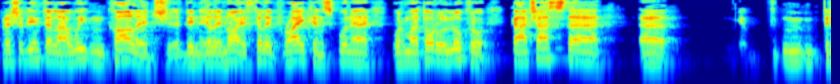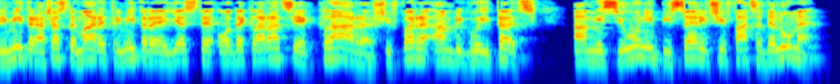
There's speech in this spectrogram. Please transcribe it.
președinte la Wheaton College din Illinois, Philip Ryken, spune următorul lucru, că această uh, trimitere, această mare trimitere este o declarație clară și fără ambiguități a misiunii bisericii față de lume.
